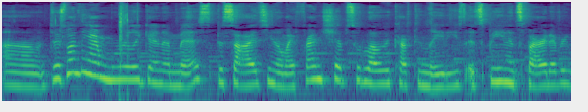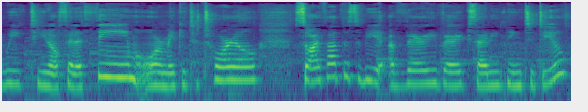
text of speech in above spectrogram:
um, there's one thing I'm really going to miss besides, you know, my friendships with lovely crafting ladies. It's being inspired every week to, you know, fit a theme or make a tutorial. So I thought this would be a very, very exciting thing to do.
